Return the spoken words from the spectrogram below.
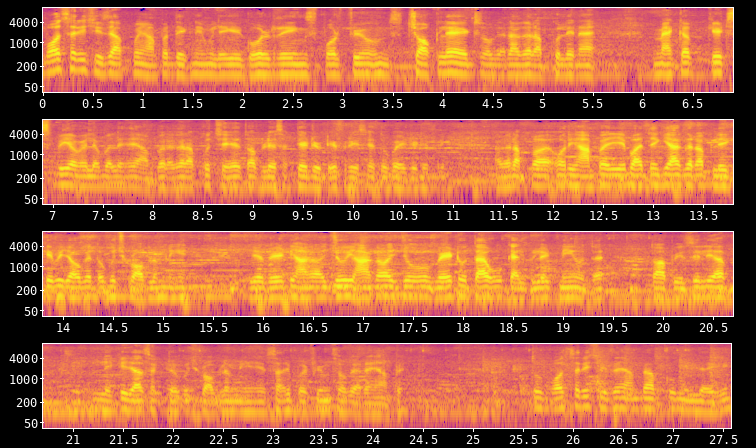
बहुत सारी चीज़ें आपको यहाँ पर देखने मिलेगी। गोल्ड रिंग्स परफ्यूम्स चॉकलेट्स वगैरह अगर आपको लेना है। मेकअप किट्स भी अवेलेबल है यहाँ पर। अगर आपको चाहिए तो आप ले सकते हैं ड्यूटी फ्री से दुबई ड्यूटी फ्री अगर आपका और यहाँ पर ये बात है कि अगर आप लेके भी जाओगे तो कुछ प्रॉब्लम नहीं है। ये वेट यहाँ का, जो यहाँ का जो वेट होता है वो कैलकुलेट नहीं होता है। तो आप इजीली आप लेके जा सकते हो, कुछ प्रॉब्लम नहीं है। सारी परफ्यूम्स वगैरह यहाँ पे। तो बहुत सारी चीज़ें यहाँ पे आपको मिल जाएगी।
